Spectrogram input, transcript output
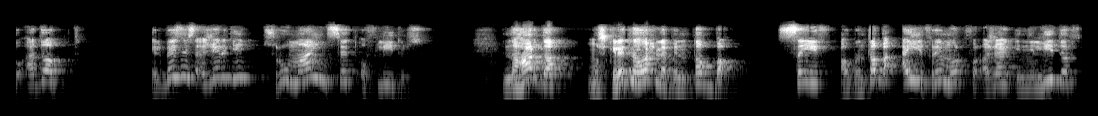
to adopt ال business agility through mindset of leaders النهارده مشكلتنا وإحنا بنطبق SAFe أو بنطبق أي framework for agile إن ال leaders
